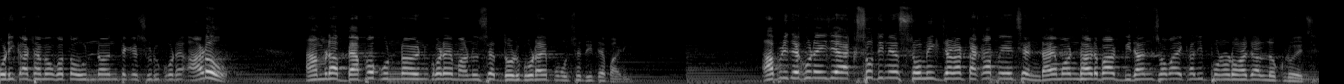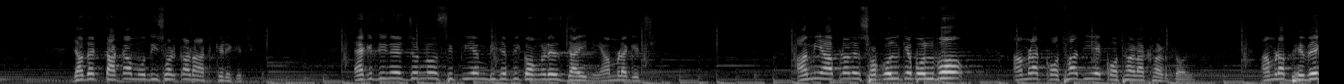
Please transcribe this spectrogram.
পরিকাঠামোগত উন্নয়ন থেকে শুরু করে আরও আমরা ব্যাপক উন্নয়ন করে মানুষের দোরগোড়ায় পৌঁছে দিতে পারি। আপনি দেখুন এই যে একশো দিনের শ্রমিক যারা টাকা পেয়েছেন, ডায়মন্ড হারবার বিধানসভায় খালি পনেরো হাজার লোক রয়েছে, যাদের টাকা মোদী সরকার আটকে রেখেছিল। একদিনের জন্য সিপিএম, বিজেপি, কংগ্রেস যায়নি, আমরা গেছি। আমি আপনাদের সকলকে বলব, আমরা কথা দিয়ে কথা রাখার দল। আমরা ভেবে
